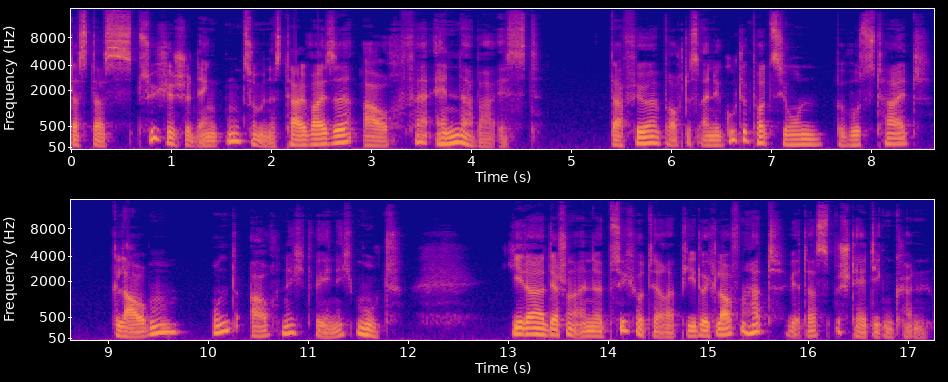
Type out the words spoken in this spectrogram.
dass das psychische Denken zumindest teilweise auch veränderbar ist. Dafür braucht es eine gute Portion Bewusstheit, Glauben und auch nicht wenig Mut. Jeder, der schon eine Psychotherapie durchlaufen hat, wird das bestätigen können.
